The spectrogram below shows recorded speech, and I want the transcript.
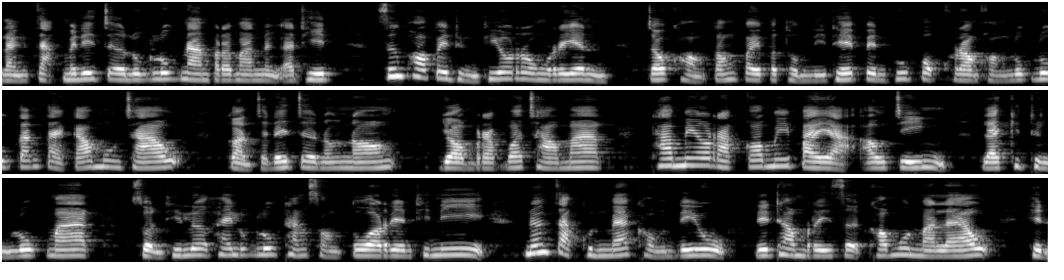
หลังจากไม่ได้เจอลูกๆนานประมาณหนึ่งอาทิตย์ ซึ่งพอไปถึงที่โรงเรียน เจ้าของต้องไปปฐมนิเทศเป็นผู้ปกครองของลูกๆตั้งแต่9โมงเช้า ก่อนจะได้เจอน้องๆ ยอมรับว่าเช้ามาก ถ้าไม่รักก็ไม่ไปอะ เอาจริง และคิดถึงลูกมาก ส่วนที่เลือกให้ลูกๆทั้งสองตัวเรียนที่นี่ เนื่องจากคุณแม่ของดิวได้ทำรีเสิร์ชข้อมูลมาแล้ว เห็น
